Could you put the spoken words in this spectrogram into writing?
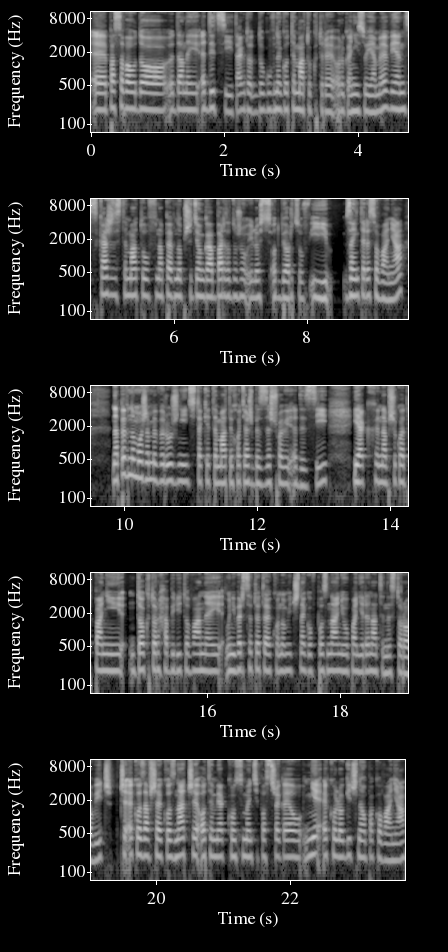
e, pasował do danej edycji, tak, do, do, głównego tematu, który organizujemy, więc każdy z tematów na pewno przyciąga bardzo dużą ilość odbiorców i zainteresowania. Na pewno możemy wyróżnić takie tematy chociażby z zeszłej edycji, jak na przykład pani doktor habilitowanej Uniwersytetu Ekonomicznego w Poznaniu, pani Renaty Nestorowicz. Czy eko zawsze eko znaczy o tym, jak konsumenci postrzegają nieekologiczne opakowania.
